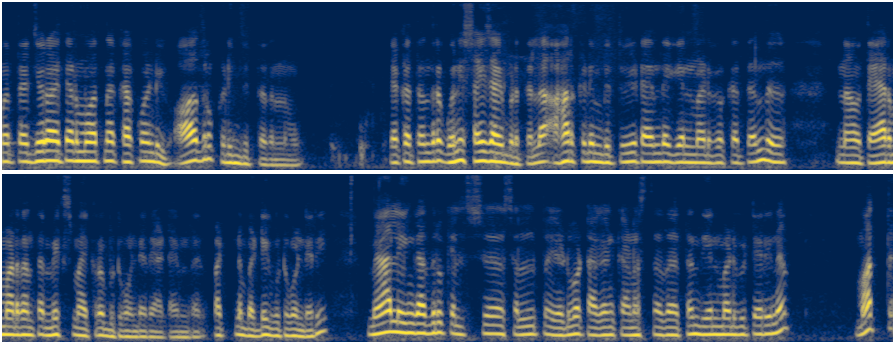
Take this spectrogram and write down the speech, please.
ಮತ್ತು ಜೀರೋ ಐತೆರಡು ಮೂವತ್ತ್ನಾಲ್ಕು ಹಾಕ್ಕೊಂಡಿವಿ ಆದರೂ ಕಡಿಮೆ ಬಿತ್ತದ ನಮಗೆ. ಯಾಕಂತಂದ್ರೆ ಗೊನಿ ಸೈಜ್ ಆಗಿಬಿಡುತ್ತಲ್ಲ ಆಹಾರ ಕಡಿಮೆ ಬಿತ್ತು. ಈ ಟೈಮ್ದಾಗ ಏನು ಮಾಡ್ಬೇಕಂತಂದು ನಾವು ತಯಾರು ಮಾಡಿದಂಥ ಮಿಕ್ಸ್ ಮೈಕ್ರೋ ಬಿಟ್ಕೊಂಡೇರಿ ಆ ಟೈಮ್ದಾಗ ಪಟ್ನ ಬಡ್ಡಿಗೆ ಬಿಟ್ಕೊಂಡೇರಿ ಮ್ಯಾಲೆ ಹಿಂಗಾದ್ರೂ ಕೆಲಸ ಸ್ವಲ್ಪ ಎಡವಟ್ ಆಗಂಗೆ ಕಾಣಿಸ್ತದ ಅಂತಂದು ಏನು ಮಾಡಿಬಿಟ್ಟೇರಿ ನಾ? ಮತ್ತು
